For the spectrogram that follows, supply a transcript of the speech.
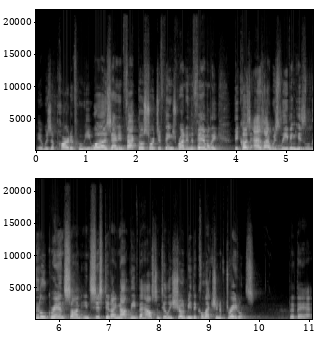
It was a part of who he was. And in fact, those sorts of things run in the family because as I was leaving, his little grandson insisted I not leave the house until he showed me the collection of dreidels that they had.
